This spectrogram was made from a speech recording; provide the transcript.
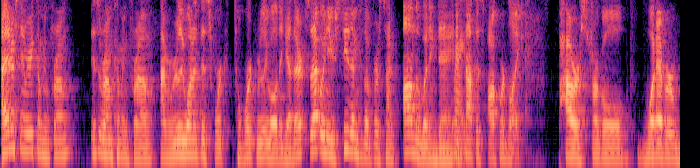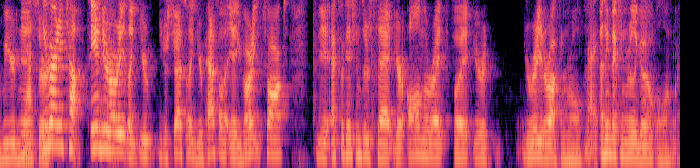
i understand where you're coming from this is where I'm coming from. I really wanted this work to work really well together. So that when you see them for the first time on the wedding day, right. it's not this awkward like, power struggle, whatever weirdness. Yeah, or, you've already talked, and you're already like you're you're stressed, like you're past all that. Yeah, you've already talked. The expectations are set. You're all on the right foot. You're you're ready to rock and roll. Right. I think that can really go a long way.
